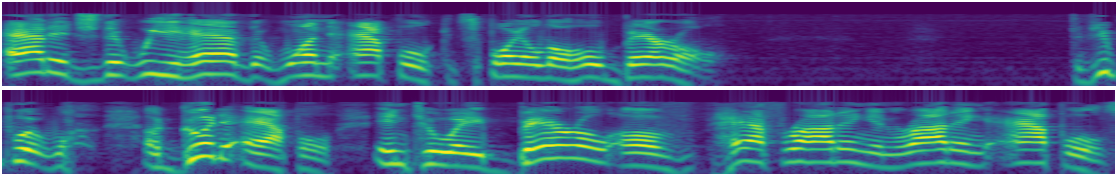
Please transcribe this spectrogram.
adage that we have that one apple could spoil the whole barrel. If you put a good apple into a barrel of half rotting and rotting apples,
